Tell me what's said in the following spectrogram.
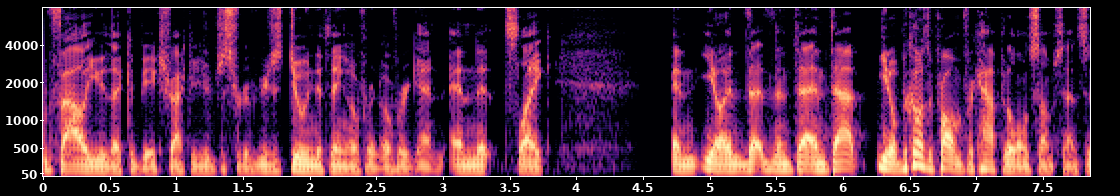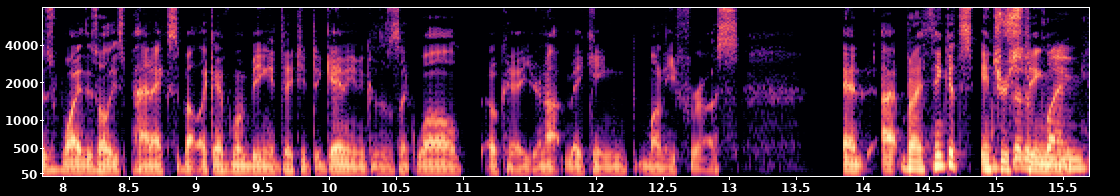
value that could be extracted. You're just sort of you're just doing the thing over and over again. And it's like and you know and that, and that and that you know becomes a problem for capital in some sense is why there's all these panics about like everyone being addicted to gaming because it's like well okay you're not making money for us and uh, but I think it's interesting. Instead of playing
